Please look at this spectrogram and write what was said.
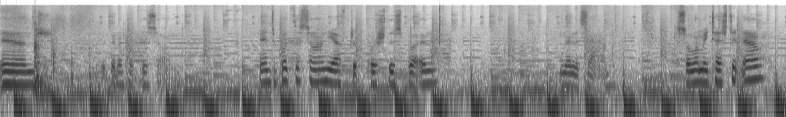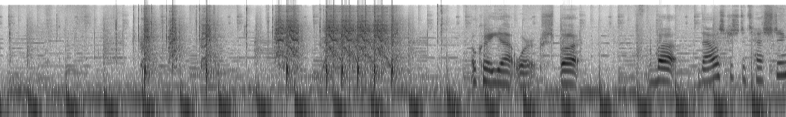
And going to put this on. And to put this on, you have to push this button, and then it's on. So let me test it now. Okay, yeah, it works, but but that was just a testing.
